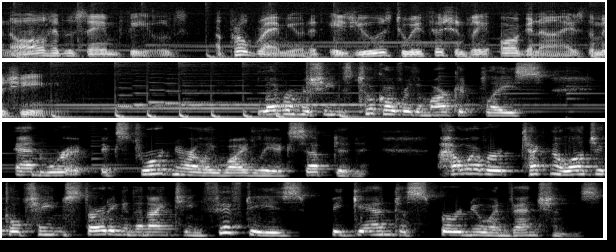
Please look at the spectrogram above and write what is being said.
and all have the same fields, a program unit is used to efficiently organize the machine. Lever machines took over the marketplace and were extraordinarily widely accepted. However, technological change starting in the 1950s began to spur new inventions.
